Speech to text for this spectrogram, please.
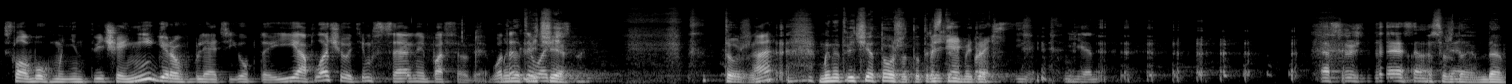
слава богу, мы не на Твиче, нигеров, блядь, ёпта, и оплачивать им социальные пособия. Вот мы это на Твиче. Тоже. А? Мы на Твиче тоже, тут рестрим идет. Прости. Нет. Осуждаем. Осуждаем, да.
